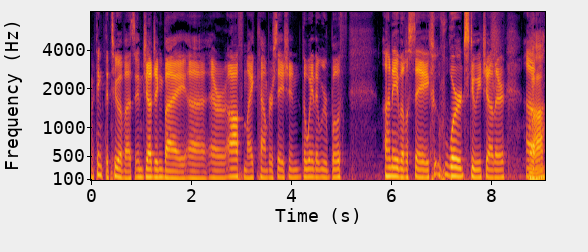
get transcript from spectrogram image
I think the two of us, in judging by uh, our off mic conversation, the way that we were both unable to say words to each other. Um, Uh-huh.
